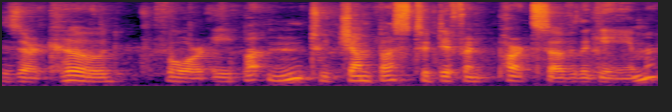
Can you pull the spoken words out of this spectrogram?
is our code for a button to jump us to different parts of the game.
